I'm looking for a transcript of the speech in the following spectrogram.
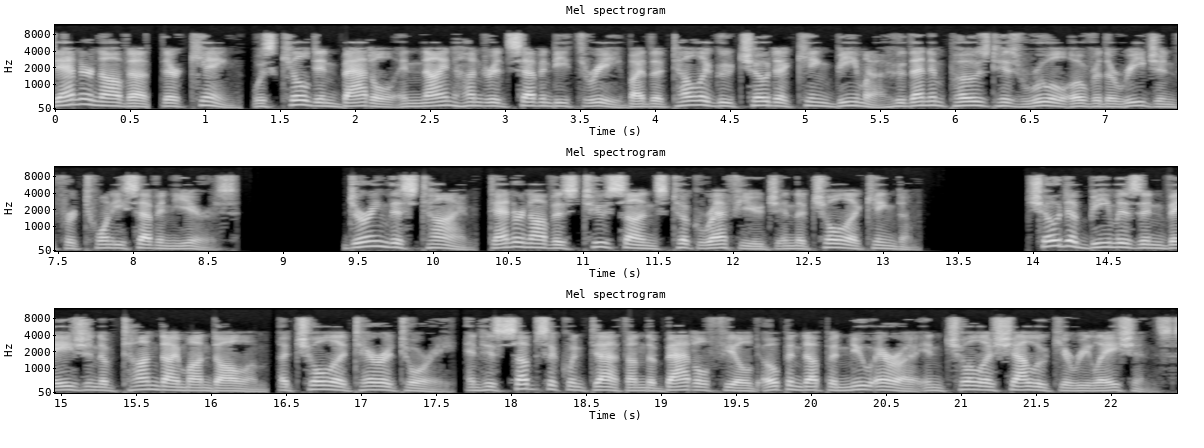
Dhanurnava, their king, was killed in battle in 973 by the Telugu Choda king Bhima who then imposed his rule over the region for 27 years. During this time, Dhanurnava's two sons took refuge in the Chola kingdom. Choda Bhima's invasion of Tondaimandalam, a Chola territory, and his subsequent death on the battlefield opened up a new era in Chola-Chalukya relations.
